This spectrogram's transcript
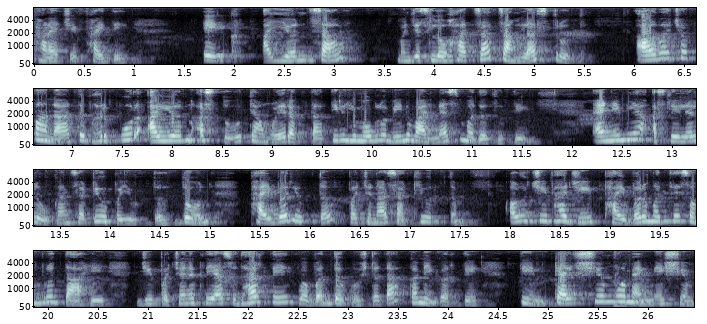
खाण्याचे फायदे. एक आयर्नचा म्हणजेच लोहाचा चांगला स्रोत. आळवाच्या पानात भरपूर आयर्न असतो त्यामुळे रक्तातील हिमोग्लोबिन वाढण्यास मदत होते. ॲनिमिया असलेल्या लोकांसाठी उपयुक्त. दोन फायबरयुक्त पचनासाठी उत्तम. अळूची भाजी फायबरमध्ये समृद्ध आहे जी पचनक्रिया सुधारते व बद्धकोष्ठता कमी करते. तीन कॅल्शियम व मॅग्नेशियम.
